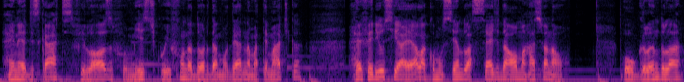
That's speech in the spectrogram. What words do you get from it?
René Descartes, filósofo, místico e fundador da moderna matemática, referiu-se a ela como sendo a sede da alma racional, ou glândula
